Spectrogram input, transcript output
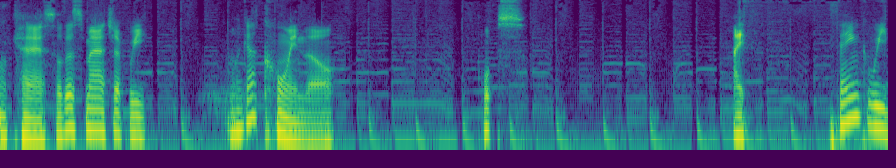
Okay, so this matchup we we got coin though. Whoops. I think we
